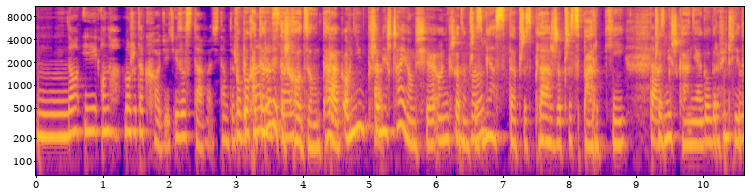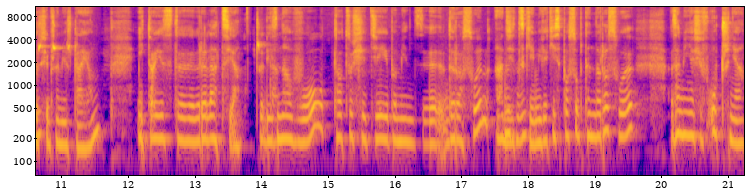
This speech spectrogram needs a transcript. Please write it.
No i on może tak chodzić i zostawać. Tam też Bo bohaterowie są... też chodzą, tak. tak oni tak. przemieszczają się, oni przechodzą mhm. przez miasta, przez plaże, tak. przez parki, tak. przez mieszkania, geograficznie mhm. też się przemieszczają. I to jest y, relacja, czyli tak. znowu to, co się dzieje pomiędzy dorosłym a mhm. dzieckiem i w jaki sposób ten dorosły zamienia się w ucznia,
